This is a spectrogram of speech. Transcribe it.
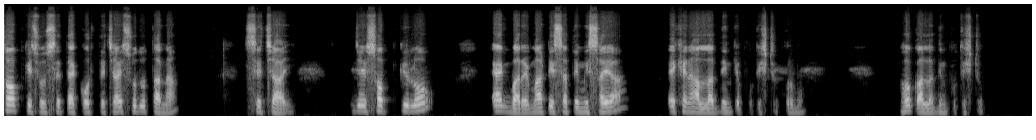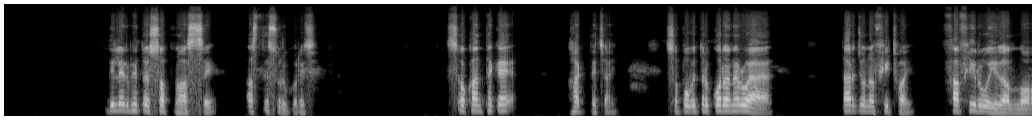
সব কিছু সে ত্যাগ করতে চায়, শুধু তা না, সে চায় যে সবগুলো একবারে মাটির সাথে মিশাইয়া এখানে আল্লাহ দিনকে প্রতিষ্ঠা করব। হোক আল্লাহ দিন প্রতিষ্ঠা। দিলের ভিতরে স্বপ্ন আসছে, আসতে শুরু করেছে। ওখান থেকে হাঁটতে চাই সে পবিত্র কোরআনেরও আয়াত, তার জন্য ফিট হয়। ফাফিরু ইলাল্লাহ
